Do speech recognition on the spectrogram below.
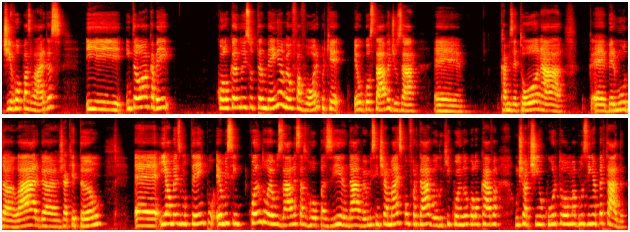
de roupas largas. E então eu acabei colocando isso também a meu favor, porque eu gostava de usar é, camisetona, é, bermuda larga, jaquetão. É, e ao mesmo tempo, eu me quando eu usava essas roupas e andava, eu me sentia mais confortável do que quando eu colocava um shortinho curto ou uma blusinha apertada.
